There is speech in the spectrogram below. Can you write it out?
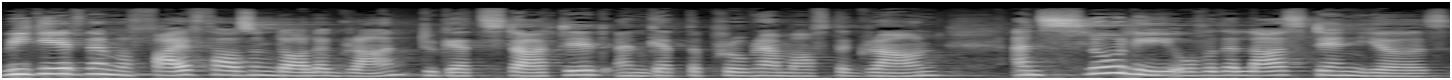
We gave them a $5,000 grant to get started and get the program off the ground. And slowly, over the last 10 years,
